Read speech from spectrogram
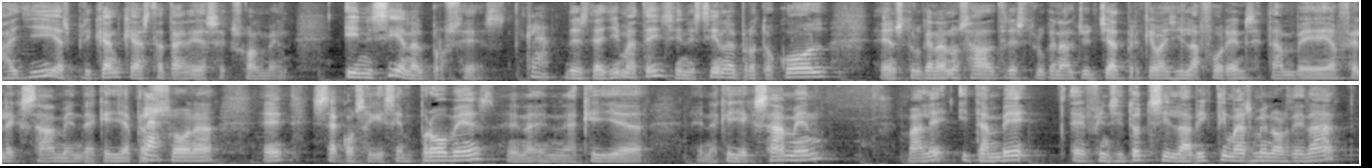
allí explicant que ha estat agredida sexualment. Inicien el procés. Clar. Des d'allí mateix inicien el protocol, ens truquen a nosaltres, truquen al jutjat perquè vagi la forense també a fer l'examen d'aquella persona, eh? s'aconsegueixen proves en, en, aquella, en aquell examen, vale? i també, eh, fins i tot si la víctima és menor d'edat,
